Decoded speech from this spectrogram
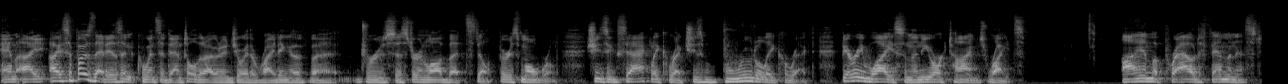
And I, I, suppose that isn't coincidental that I would enjoy the writing of uh, Drew's sister in law, but still, very small world. She's exactly correct. She's brutally correct. Bari Weiss in the New York Times writes I am a proud feminist.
